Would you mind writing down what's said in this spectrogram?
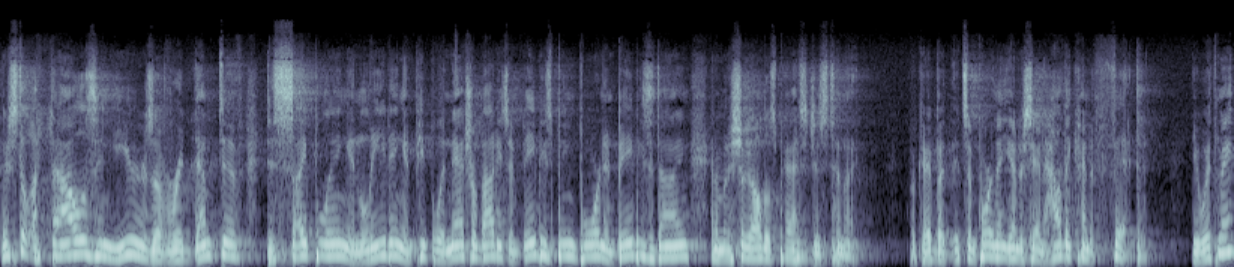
there's still a thousand years of redemptive discipling and leading and people in natural bodies and babies being born and babies dying. And I'm going to show you all those passages tonight. Okay, but it's important that you understand how they kind of fit. You with me?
